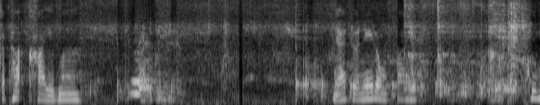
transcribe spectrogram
กระทะไข่มาย้ายตัวนี้ลงไปพึ่ม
